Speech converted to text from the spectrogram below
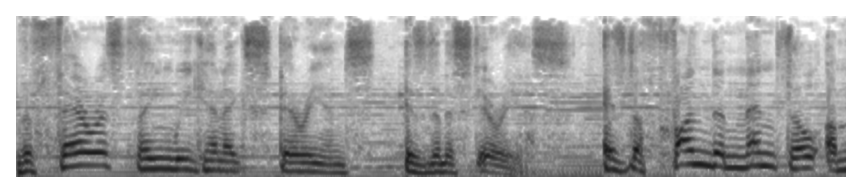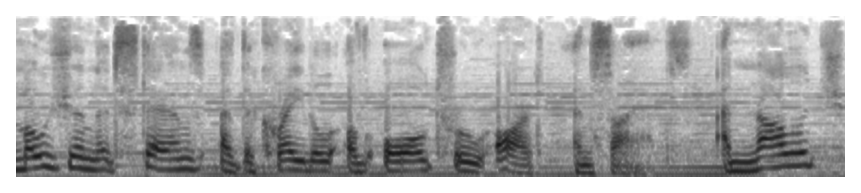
The fairest thing we can experience is the mysterious is the fundamental emotion that stands at the cradle of all true art and science. A knowledge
